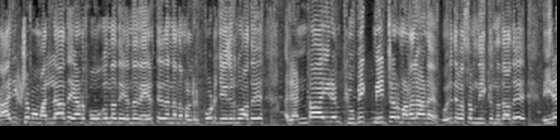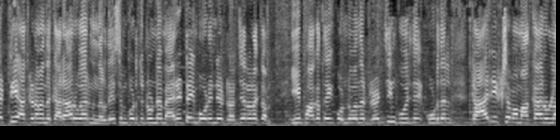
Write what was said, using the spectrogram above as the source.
കാര്യക്ഷമമല്ലാതെയാണ് പോകുന്നത് എന്ന് നേരത്തെ തന്നെ നമ്മൾ റിപ്പോർട്ട് ചെയ്തിരുന്നു. അത് രണ്ടായിരം ക്യൂബിക് മീറ്റർ മണലാണ് ഒരു ദിവസം നീക്കുന്നത്. അത് ഇരട്ടിയാക്കണമെന്ന് കരാറുകാരന് നിർദ്ദേശം കൊടുത്തിട്ടുണ്ട്. മാരിടൈം ബോർഡിന്റെ ഡ്രഡ്ജർ അടക്കം ഈ ഭാഗത്തേക്ക് കൊണ്ടുവന്ന് ഡ്രഡ്ജിംഗ് കൂടുതൽ കാര്യക്ഷമമാക്കാനുള്ള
